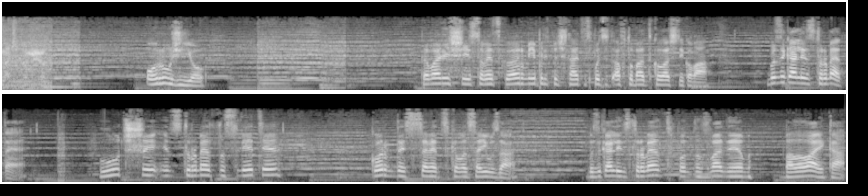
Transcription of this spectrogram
значит умрет. Оружие. Товарищи из советской армии предпочитают использовать автомат Калашникова. Музыкальные инструменты. Лучший инструмент на свете – гордость Советского Союза. Музыкальный инструмент под названием балалайка.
